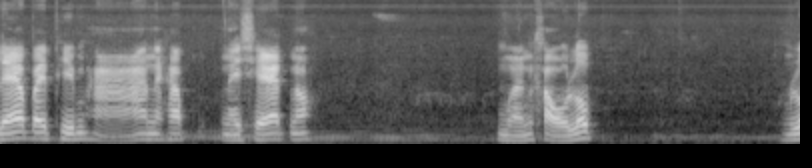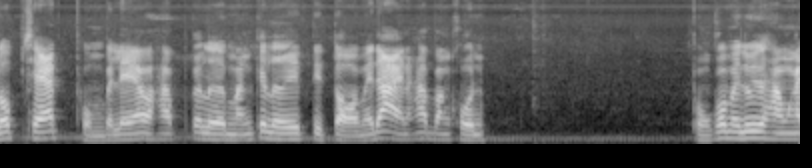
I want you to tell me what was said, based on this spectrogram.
แล้วไปพิมพ์หานะครับ ในแชทเนาะเหมือนเขาลบ ลบแชทผมไปแล้วครับ ก็เลยมันก็เลยติดต่อไม่ได้นะครับ บางคน ผมก็ไม่รู้จะทำไง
